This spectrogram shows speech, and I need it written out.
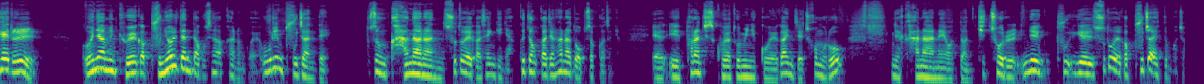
회를 왜냐하면 교회가 분열된다고 생각하는 거예요. 우린 부자인데 무슨 가난한 수도회가 생기냐. 그 전까지는 하나도 없었거든요. 예, 이 프란치스코와 도미니코회가 이제 처음으로 이제 가난의 어떤 기초를 이제 부, 이게 수도회가 부자였던 거죠.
